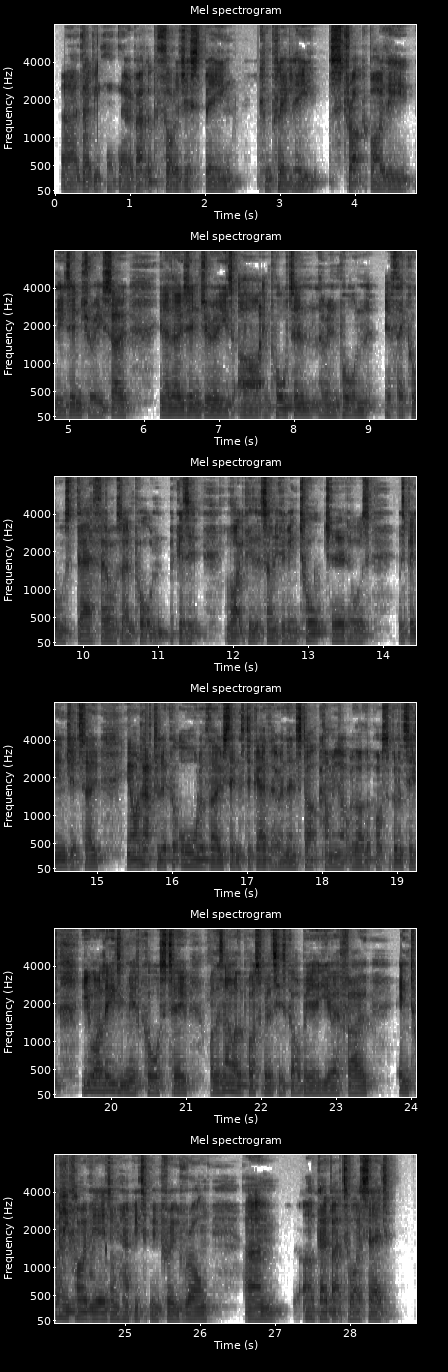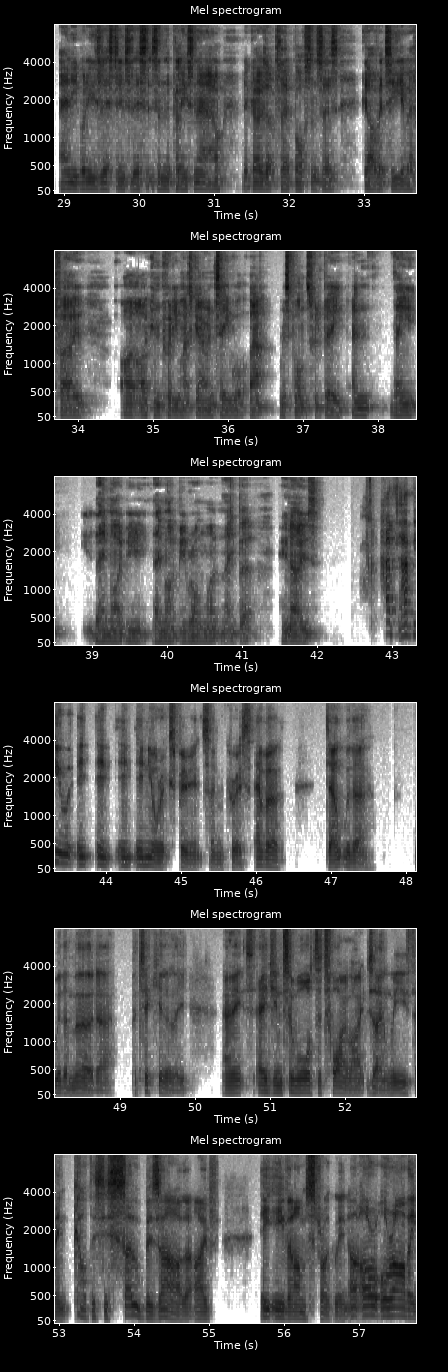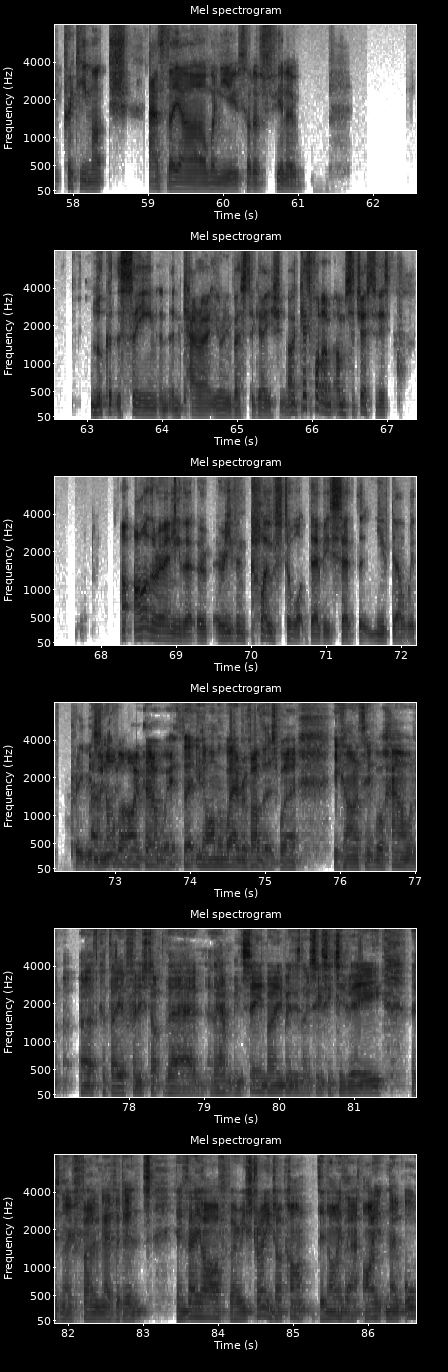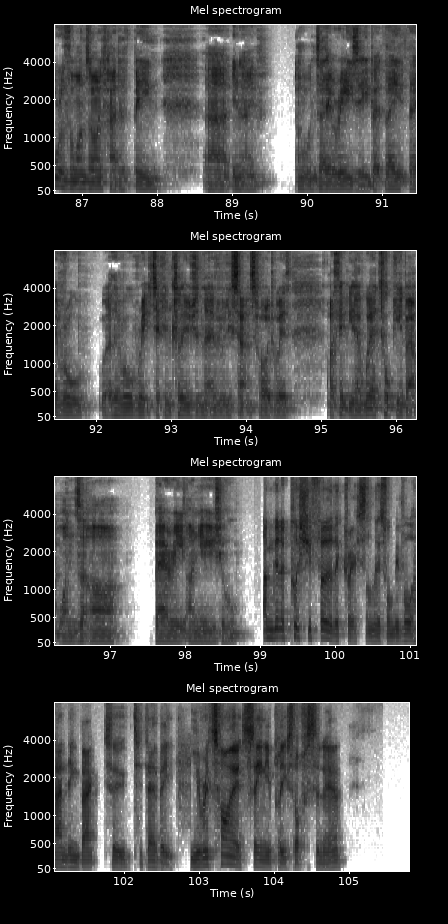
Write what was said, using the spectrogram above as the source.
uh, Debbie said there about the pathologist being completely struck by the these injuries. So, you know, those injuries are important. They're important if they cause death. They're also important because it's likely that somebody could have been tortured or was has been injured. So, you know, I'd have to look at all of those things together and then start coming up with other possibilities. You are leading me, of course, to, well, there's no other possibility. It's got to be a UFO. In 25 years, I'm happy to be proved wrong. Um, I'll go back to what I said. Anybody who's listening to this that's in the police now that goes up to their boss and says, Gov, it's a UFO, I, I can pretty much guarantee what that response would be. And they, they might be, they might be wrong, mightn't they? But who knows? Have have you in, in in your experience and Chris ever dealt with a with a murder particularly and it's edging towards the twilight zone where you think god this is so bizarre that I've even I'm struggling. Or or are they pretty much as they are when you sort of you know look at the scene and, and carry out your investigation? I guess what I'm, I'm suggesting is are there any that are, are, even close to what Debbie said that you've dealt with previously? No, not that I've dealt with, but you know, I'm aware of others where you kind of think, well, how on earth could they have finished up there? They haven't been seen by anybody. There's no CCTV. There's no phone evidence. You know, they are very strange. I can't deny that. I know all of the ones I've had have been, uh, you know, I wouldn't say they were easy, but they they've all they've all reached a conclusion that everybody's satisfied with. I think you know we're talking about ones that are very unusual. I'm going to push you further, Chris, on this one before handing back to, to Debbie. You're retired senior police officer now.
